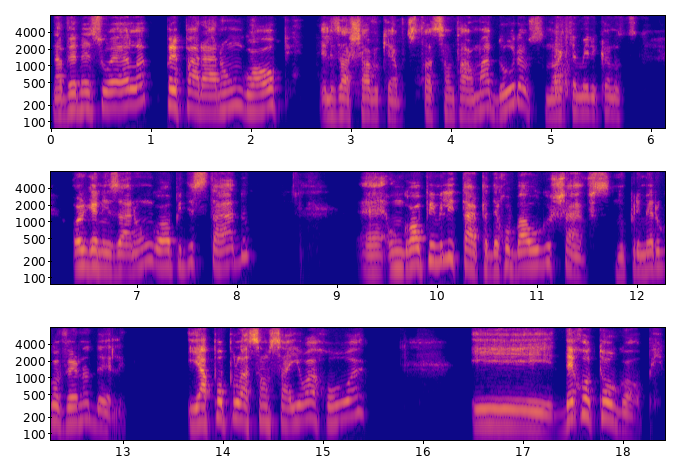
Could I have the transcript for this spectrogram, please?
Na Venezuela, prepararam um golpe. Eles achavam que a situação estava madura. Os norte-americanos organizaram um golpe de Estado, é, um golpe militar para derrubar Hugo Chávez, no primeiro governo dele. E a população saiu à rua e derrotou o golpe.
